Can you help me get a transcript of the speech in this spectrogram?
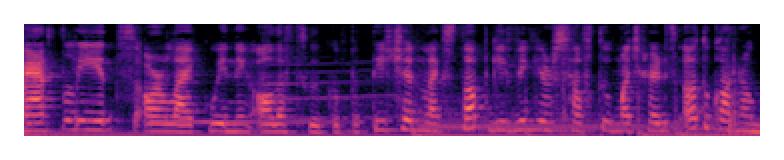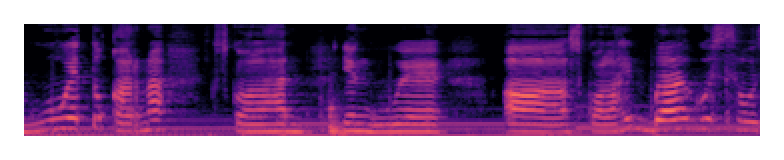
athletes or like winning all of the competition like stop giving yourself too much credits. Oh tuh karena gue tuh karena sekolahan yang gue uh, sekolahin bagus. So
